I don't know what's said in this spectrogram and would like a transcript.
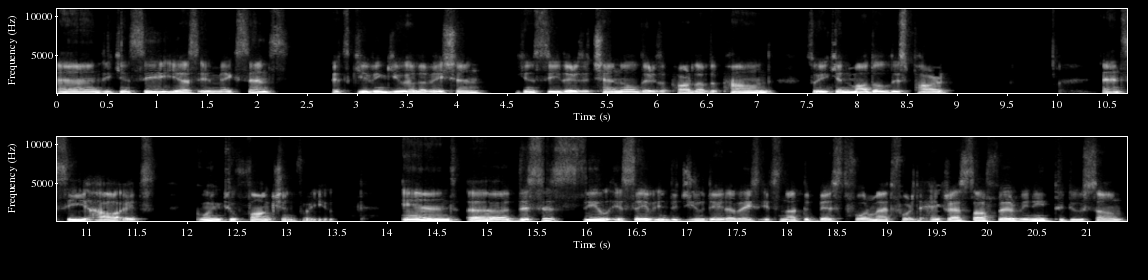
And you can see, yes, it makes sense. It's giving you elevation you can see there's a channel, there's a part of the pound. So you can model this part and see how it's going to function for you. And uh, this is still is saved in the Geo database. It's not the best format for the HEC-RAS software. We need to do some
